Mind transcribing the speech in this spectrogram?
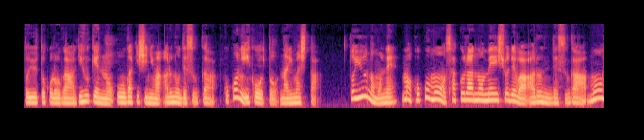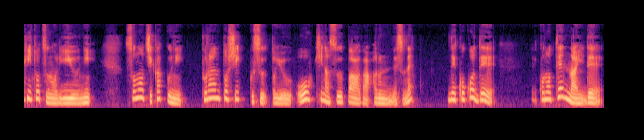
というところが岐阜県の大垣市にはあるのですが、ここに行こうとなりました。というのもね、まあここも桜の名所ではあるんですが、もう一つの理由に、その近くにプラントシックスという大きなスーパーがあるんですね。で、ここで、この店内で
